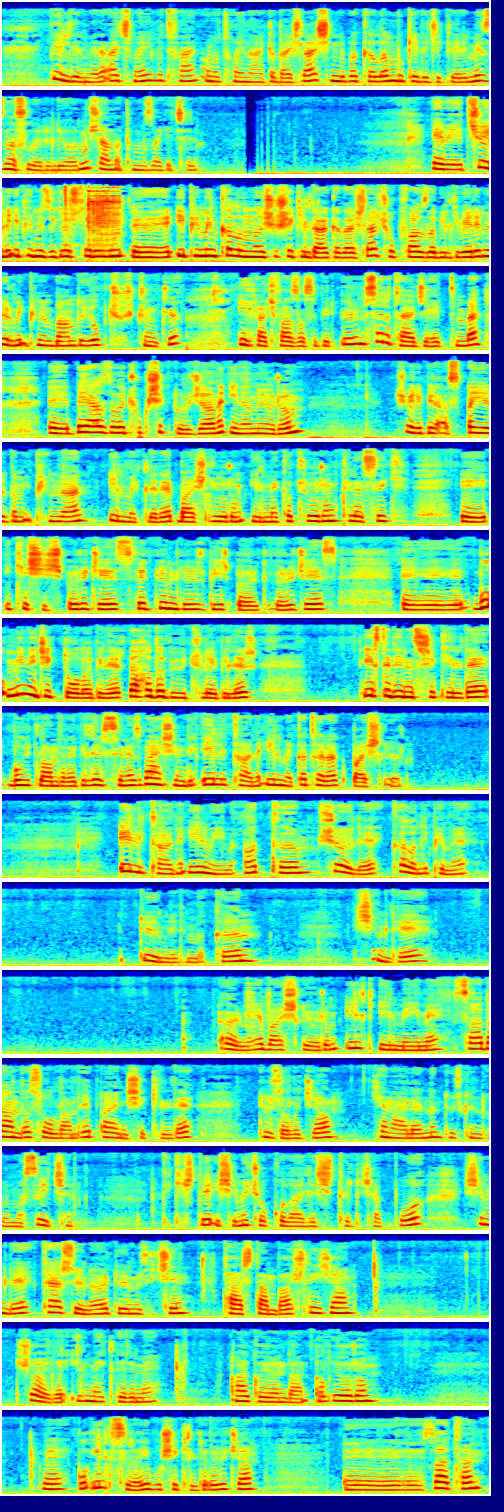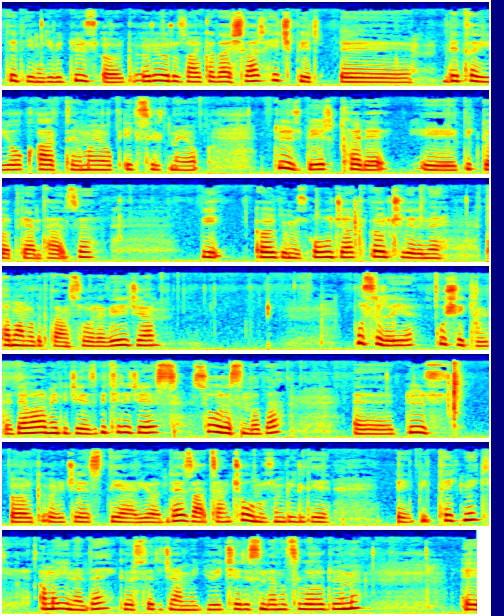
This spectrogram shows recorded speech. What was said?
bildirimleri açmayı lütfen unutmayın arkadaşlar. Şimdi bakalım bu kediciklerimiz nasıl örülüyormuş anlatımımıza geçelim. Evet şöyle ipimizi göstereyim. Ee, ipimin kalınlığı şu şekilde arkadaşlar. Çok fazla bilgi veremiyorum. İpimin bandı yok çünkü. ihraç fazlası bir ürün. Sarı tercih ettim ben. Ee, beyazda da çok şık duracağına inanıyorum. Şöyle biraz ayırdım ipimden. ilmeklere başlıyorum. ilmek atıyorum. Klasik iki şiş öreceğiz ve dümdüz bir örgü öreceğiz. E, bu minicik de olabilir. Daha da büyütülebilir. İstediğiniz şekilde boyutlandırabilirsiniz. Ben şimdi 50 tane ilmek atarak başlıyorum. 50 tane ilmeğimi attım. Şöyle kalan ipimi düğümledim bakın. Şimdi örmeye başlıyorum. İlk ilmeğimi sağdan da soldan da hep aynı şekilde düz alacağım. Kenarlarının düzgün durması için. Dikişte işimi çok kolaylaştıracak bu. Şimdi ters yönü ördüğümüz için tersten başlayacağım. Şöyle ilmeklerimi arka yönden alıyorum. Ve bu ilk sırayı bu şekilde öreceğim. Ee, zaten dediğim gibi düz örgü örüyoruz arkadaşlar. Hiçbir e, detayı yok, arttırma yok, eksiltme yok. Düz bir kare e, dikdörtgen tarzı bir örgümüz olacak. Ölçülerini tamamladıktan sonra vereceğim. Bu sırayı bu şekilde devam edeceğiz, bitireceğiz. Sonrasında da e, düz örgü öreceğiz diğer yönde. Zaten çoğunuzun bildiği e, bir teknik ama yine de göstereceğim video içerisinde nasıl ördüğümü. E,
